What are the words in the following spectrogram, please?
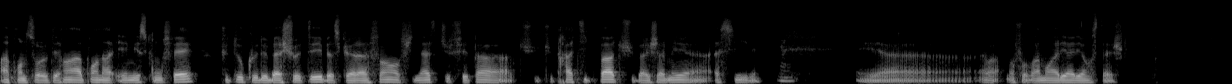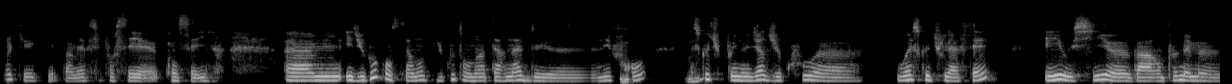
apprendre sur le terrain, apprendre à aimer ce qu'on fait, plutôt que de bachoter, parce qu'à la fin, au final, si tu fais pas, tu, tu pratiques pas, tu vas jamais euh, assimiler. Et euh, voilà, il faut vraiment aller, aller en stage. Ok, ok. Bah, merci pour ces euh, conseils. et du coup, concernant du coup, ton internat de néphro, mmh. est-ce que tu peux nous dire du coup où est-ce que tu l'as fait? Et aussi bah, un peu même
